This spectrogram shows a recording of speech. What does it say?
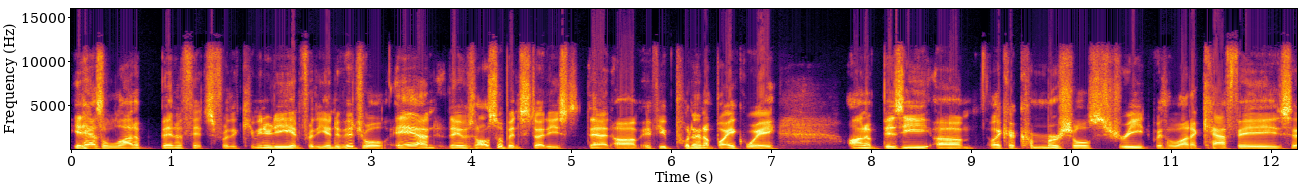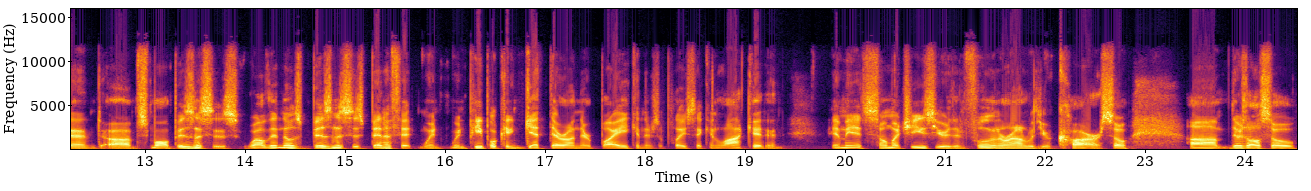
it has a lot of benefits for the community and for the individual. And there's also been studies that um, if you put in a bikeway on a busy, um, like a commercial street with a lot of cafes and um, small businesses, well, then those businesses benefit when when people can get there on their bike and there's a place they can lock it. And I mean, it's so much easier than fooling around with your car. So um, there's also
